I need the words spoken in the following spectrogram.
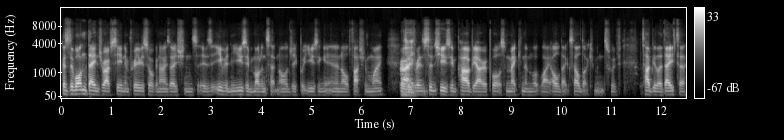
because the one danger I've seen in previous organizations is even using modern technology, but using it in an old fashioned way. Right. So, for instance, using Power BI reports and making them look like old Excel documents with tabular data.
